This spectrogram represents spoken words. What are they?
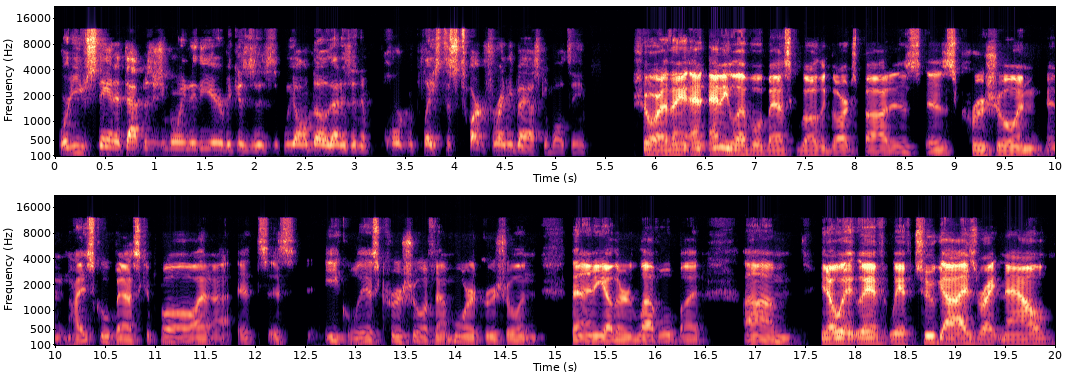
Where do you stand at that position going into the year? Because as we all know, that is an important place to start for any basketball team. Sure. I think at any level of basketball, the guard spot is is crucial, and in, in high school basketball, uh, it's it's equally as crucial, if not more crucial, and than any other level. But um, you know, we, we, have we have two guys right now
